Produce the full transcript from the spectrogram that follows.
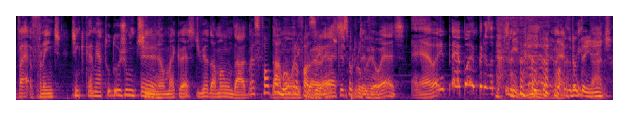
vai à frente. Tinha que caminhar tudo juntinho, é. né? O macOS devia dar mão dada. Mas falta mão, mão pra fazer, iOS, acho que esse é o problema. TVOS. É, é, é uma empresa pequenininha, né? Tem gente.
